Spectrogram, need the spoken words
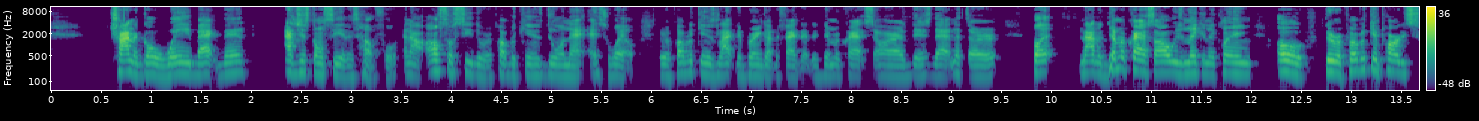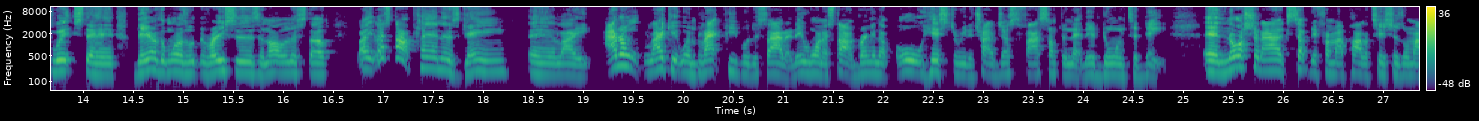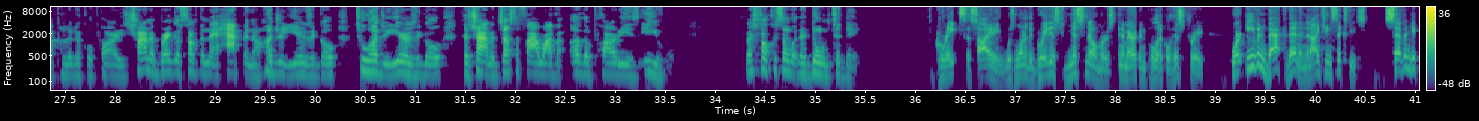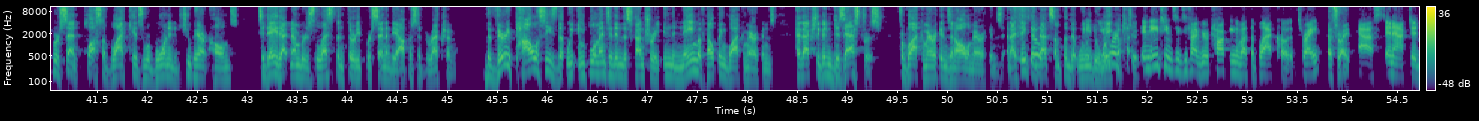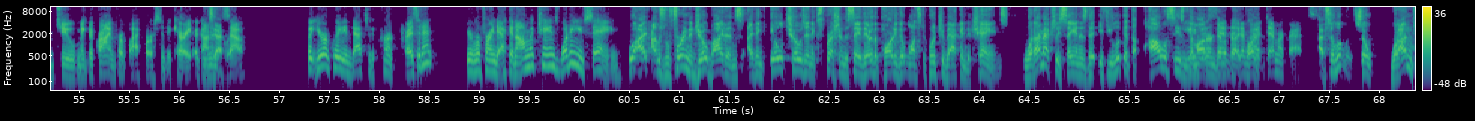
trying to go way back then, I just don't see it as helpful. And I also see the Republicans doing that as well. The Republicans like to bring up the fact that the Democrats are this, that, and the third. But now the Democrats are always making the claim, oh, the Republican Party switched and they're the ones with the races and all of this stuff. Like, let's stop playing this game. And like, I don't like it when black people decide that they want to start bringing up old history to try to justify something that they're doing today. And nor should I accept it from my politicians or my political parties trying to bring up something that happened 100 years ago, 200 years ago to try to justify why the other party is evil. Let's focus on what they're doing today great society was one of the greatest misnomers in American political history, where even back then in the 1960s, 70% plus of black kids were born into two parent homes. Today, that number is less than 30% in the opposite direction. The very policies that we implemented in this country in the name of helping black Americans have actually been disastrous for black Americans and all Americans. And I think so that that's something that we need to wake up to. In 1865, you're talking about the black codes, right? That's right. Passed, enacted to make a crime for a black person to carry a gun exactly. in the South. But you're equating that to the current president? You're referring to economic chains? What are you saying? Well, I, I was referring to Joe Biden's, I think, ill-chosen expression to say they're the party that wants to put you back into chains. What I'm actually saying is that if you look at the policies you of the modern Democratic Party, Democrats. Absolutely. So what I'm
